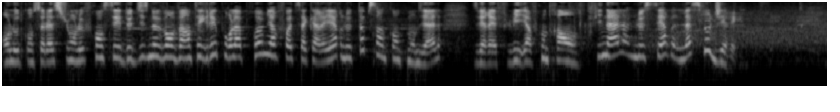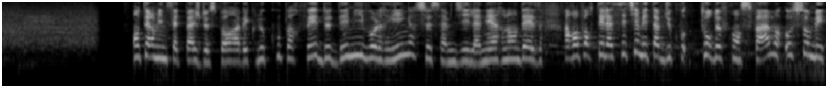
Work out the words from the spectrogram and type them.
En lot de consolation, le Français de 19 ans va intégrer pour la première fois de sa carrière le top 50 mondial. Zverev, lui, affrontera en finale le Serbe Laszlo Djere. On termine cette page de sport avec le coup parfait de Demi Vollering. Ce samedi, la néerlandaise a remporté la septième étape du Tour de France Femmes au sommet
